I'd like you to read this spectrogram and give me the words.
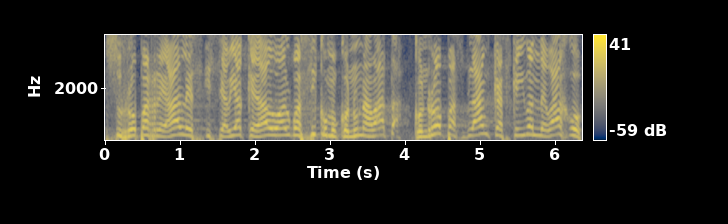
sus ropas reales y se había quedado algo así como con una bata con ropas blancas que iban debajo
